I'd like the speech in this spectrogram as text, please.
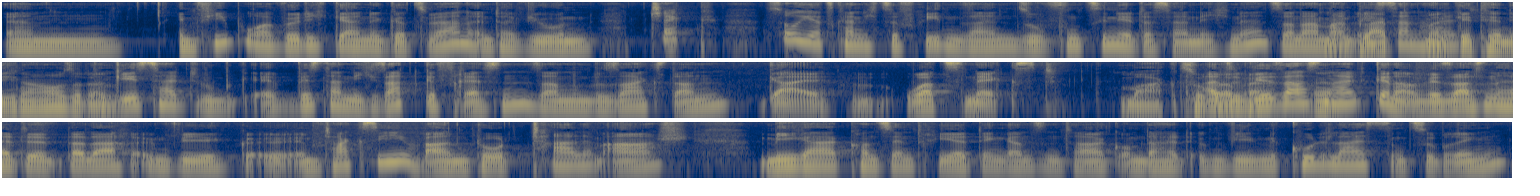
ähm, im Februar würde ich gerne Götz Werner interviewen. Check. So, jetzt kann ich zufrieden sein. So funktioniert das ja nicht, ne? Sondern man, man bleibt, ist dann man halt, geht hier nicht nach Hause dann. du gehst halt, du äh, bist dann nicht satt gefressen, sondern du sagst dann, geil, what's next? Mark Zuckerberg. Also wir saßen ja. halt, genau, wir saßen halt äh, danach irgendwie äh, im Taxi, waren total im Arsch, mega konzentriert den ganzen Tag, um da halt irgendwie eine coole Leistung zu bringen.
